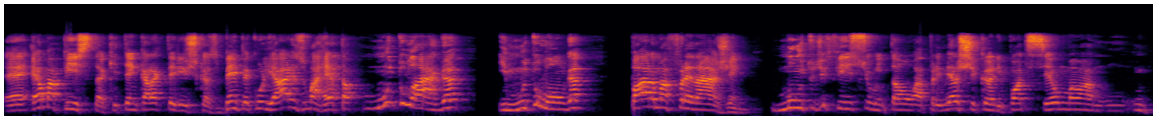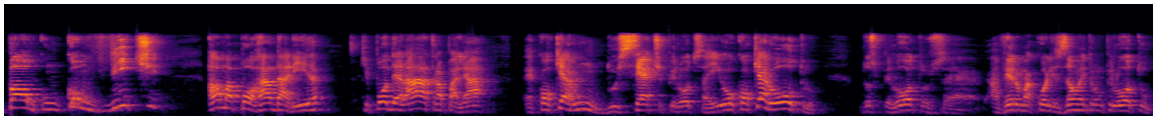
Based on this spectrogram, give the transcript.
É, é uma pista que tem características bem peculiares, uma reta muito larga e muito longa para uma frenagem muito difícil. Então, a primeira chicane pode ser uma, um palco, um convite há uma porradaria que poderá atrapalhar é, qualquer um dos sete pilotos aí, ou qualquer outro dos pilotos, é, haver uma colisão entre um piloto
